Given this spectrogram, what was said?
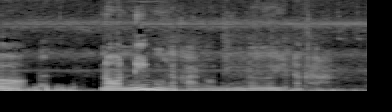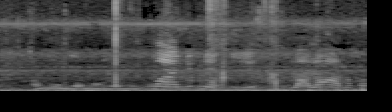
ก็นอนนิ่งนะคะ นอนนิ่งเลยนะคะ เอางงแล้วงงแล้วงงแล้ว My nickname is Lala นะคะ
